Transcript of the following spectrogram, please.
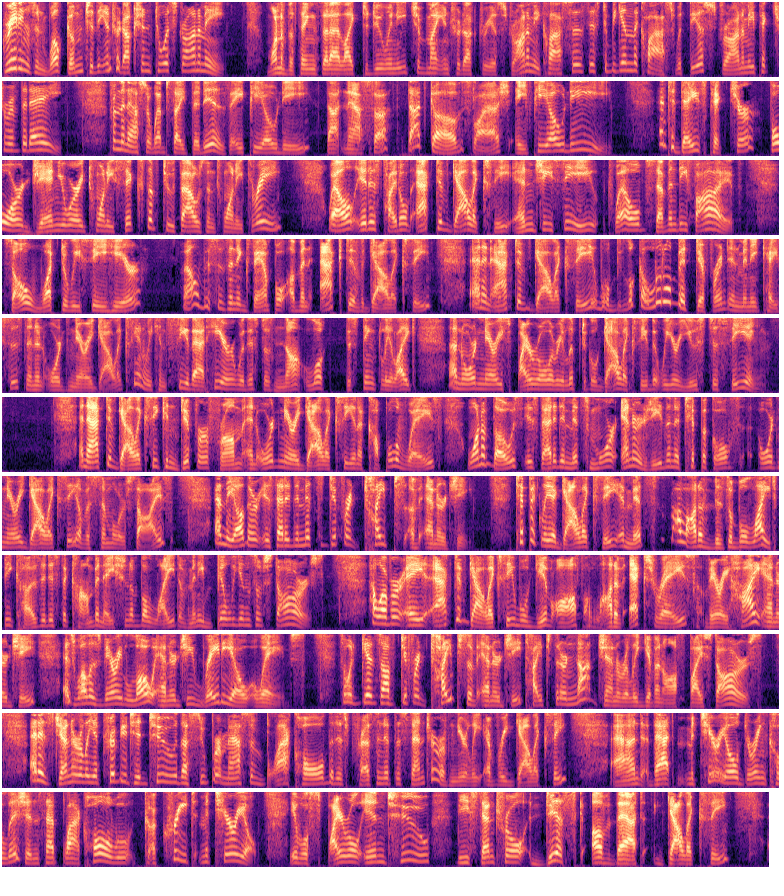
Greetings and welcome to the introduction to astronomy. One of the things that I like to do in each of my introductory astronomy classes is to begin the class with the astronomy picture of the day from the NASA website that is apod.nasa.gov apod. And today's picture for January 26th of 2023. Well, it is titled Active Galaxy NGC 1275. So what do we see here? Well, this is an example of an active galaxy and an active galaxy will look a little bit different in many cases than an ordinary galaxy. And we can see that here where this does not look distinctly like an ordinary spiral or elliptical galaxy that we are used to seeing. An active galaxy can differ from an ordinary galaxy in a couple of ways. One of those is that it emits more energy than a typical ordinary galaxy of a similar size. And the other is that it emits different types of energy. Typically a galaxy emits a lot of visible light because it is the combination of the light of many billions of stars. However, a active galaxy will give off a lot of X rays, very high energy, as well as very low energy radio waves. So it gives off different types of energy types that are not generally given off by stars and is generally attributed to the supermassive black hole that is present at the center of nearly every galaxy. And that material during collisions, that black hole will accrete material. It will spiral into the central disk of that galaxy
